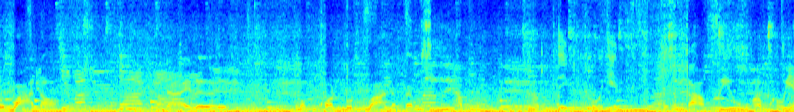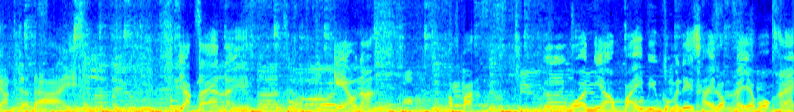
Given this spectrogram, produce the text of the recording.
รสหวานเนาะ ได้เลยป๊อปคอร์นรสหวานแบบแบบซี่ครับครับ เด็กเขาเห็นกาฟิลครับเขาอยากจะได้ อยากได้อันไหน แก้วนะเอาปะเออเพราะอันเนี้ยเอาไปบีมก็ไม่ได้ใช้หรอกแม่จะบอกให้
